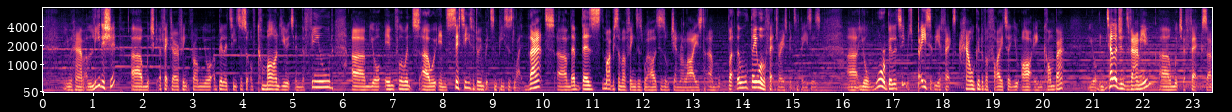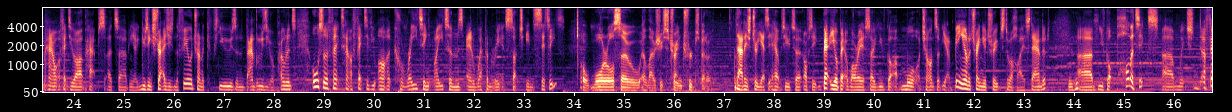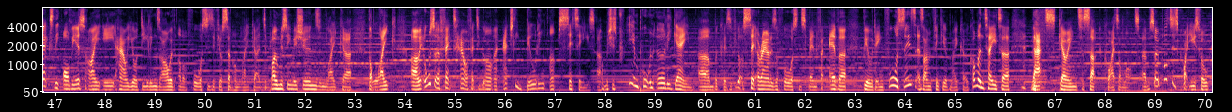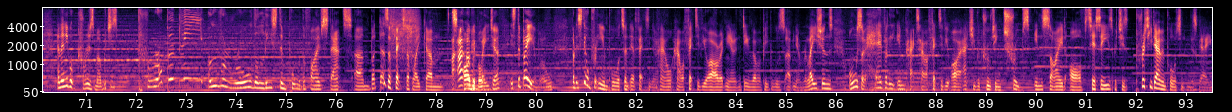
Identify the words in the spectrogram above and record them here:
You have a leadership, um, which affects everything from your ability to sort of command units in the field, um, your influence uh, in cities for doing bits and pieces like that. Um, there, there's there might be some other things as well. This is all generalized, um, but they will, they affect various bits and pieces. Uh, your war ability, which basically affects how good of a fighter you are in combat your intelligence value, um, which affects um, how effective you are, perhaps at uh, you know using strategies in the field, trying to confuse and bamboozle your opponents. Also affects how effective you are at creating items and weaponry and such in cities. Oh, war also allows you to train troops better. That is true. Yes, it helps you to obviously better you're better warrior, so you've got a more chance of you know being able to train your troops to a higher standard. Mhm. Um, you've got politics, um, which affects the obvious, i.e., how your dealings are with other forces if you're sent on like uh, diplomacy missions and like uh, the like. Um, it also affects how effective you are at actually building up cities, uh, which is pretty important early game um, because if you've got to sit around as a force and spend forever building forces, as I'm thinking of my co-commentator, that's going to suck quite a lot. Um, so politics is quite useful, and then you've got charisma, which is probably overall the least important of the five stats, um, but does affect stuff like um, It's I, I would arguable. wager it's debatable, but it's still pretty important. It affects you know how how effective you are at you know dealing with other people's uh, you know relations. Also heavily impacts how effective you are at actually recruiting troops inside of cities, which is pretty damn important in this game.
